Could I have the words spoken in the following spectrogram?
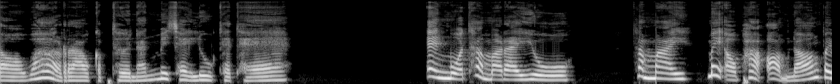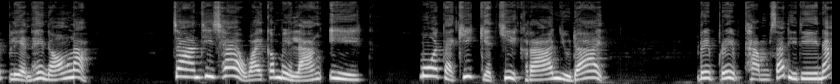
ต่อว่าราวกับเธอนั้นไม่ใช่ลูกแท้ๆ เอ็งมัวทำอะไรอยู่ทำไมไม่เอาผ้าอ้อมน้องไปเปลี่ยนให้น้องล่ะ จานที่แช่ไว้ก็ไม่ล้างอีก มัวแต่ขี้เกียจขี้คร้านอยู่ได้ รีบๆทำซะดีๆนะ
